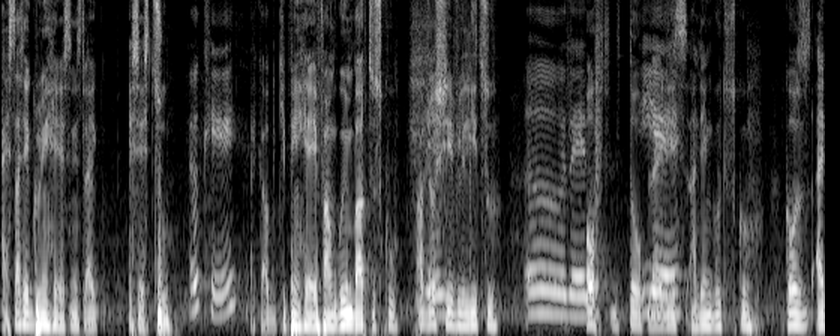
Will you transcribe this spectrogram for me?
I started growing hair since like SS2. Okay. Like I'll be keeping hair. If I'm going back to school, I'll just Yeah. shave a little Oh, then. off the top like Yeah. this and then go to school. Cause I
